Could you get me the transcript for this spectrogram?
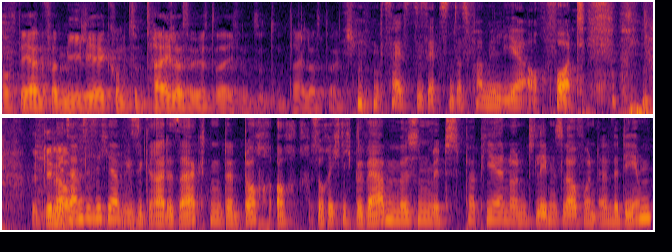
auch deren Familie kommt zum Teil aus Österreich und zum Teil aus Deutschland. Das heißt, Sie setzen das familiär auch fort. Genau. Jetzt haben Sie sich ja, wie Sie gerade sagten, dann doch auch so richtig bewerben müssen mit Papieren und Lebenslauf und alledem.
